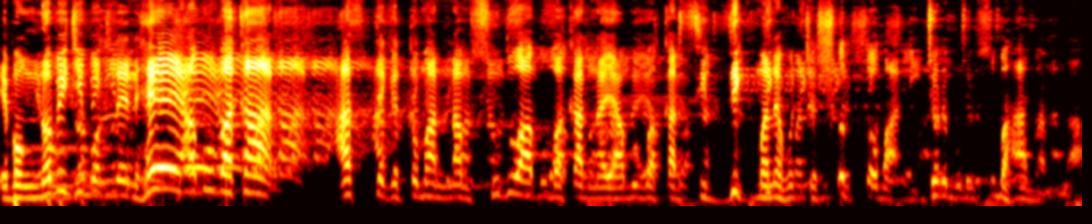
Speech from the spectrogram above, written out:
এবং নবীজি বললেন, হে আবু বাকার, আজ থেকে তোমার নাম শুধু আবু বাকার নয় আবু বাকার সিদ্দিক মানে হচ্ছে সত্যবাদী। জোরে বলুন সুবহান আল্লাহ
